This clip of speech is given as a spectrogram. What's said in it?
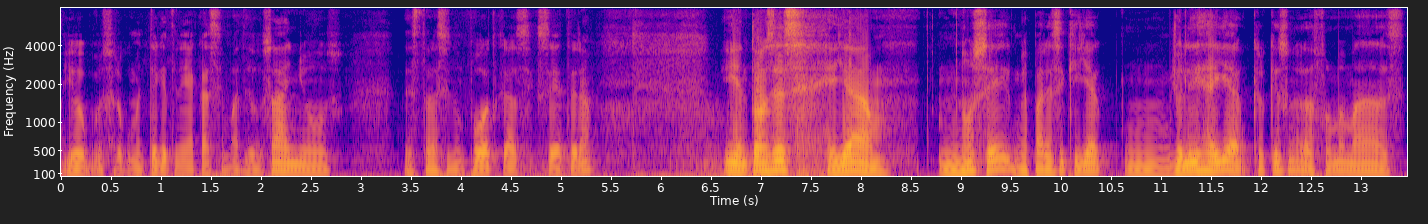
yo pues, se lo comenté que tenía casi más de dos años de estar haciendo un podcast, etcétera. Y entonces ella, no sé, me parece que ella, mm, yo le dije a ella, creo que es una de las formas más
